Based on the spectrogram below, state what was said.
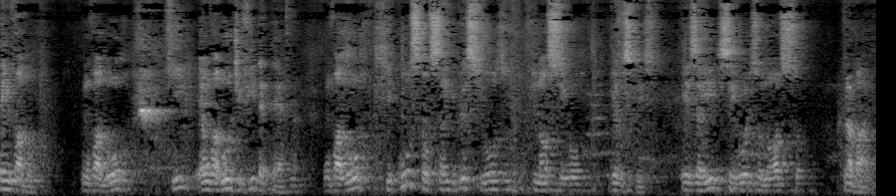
tem valor. Um valor que é um valor de vida eterna, um valor que custa o sangue precioso de nosso Senhor Jesus Cristo. Eis aí, senhores, o nosso trabalho.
